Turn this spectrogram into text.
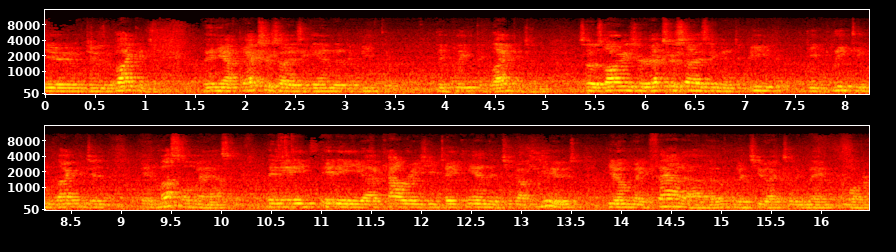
you do the glycogen. Then you have to exercise again to deplete the, deplete the glycogen. So as long as you're exercising and deplete, depleting glycogen in muscle mass, then any, any uh, calories you take in that you don't use, you don't make fat out of, but you actually make more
